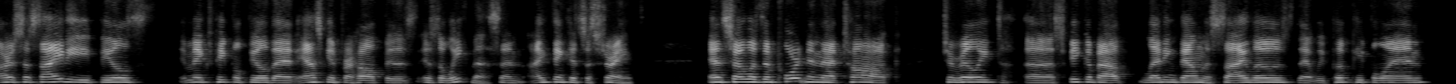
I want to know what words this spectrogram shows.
our society feels it makes people feel that asking for help is is a weakness and I think it's a strength. And so it was important in that talk to really uh, speak about letting down the silos that we put people in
